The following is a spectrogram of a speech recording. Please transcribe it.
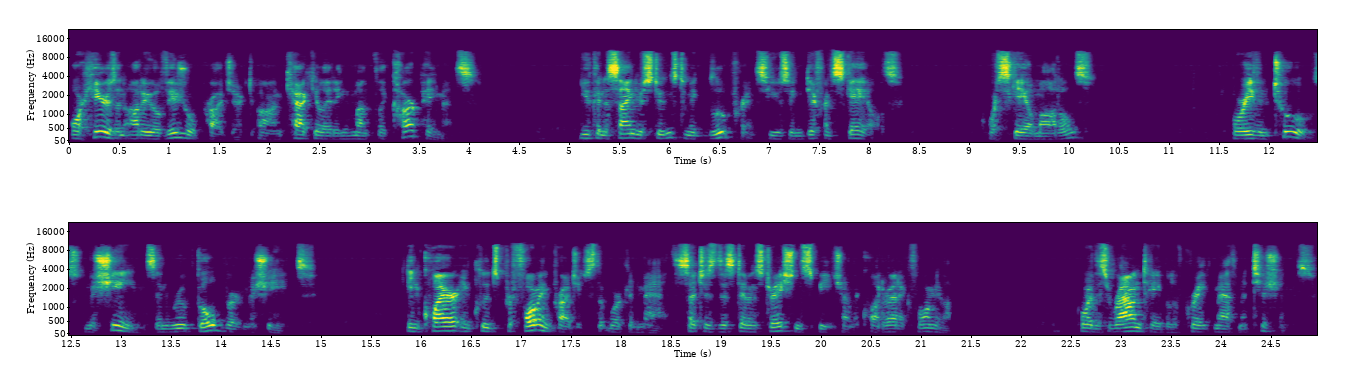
Or here's an audiovisual project on calculating monthly car payments. You can assign your students to make blueprints using different scales, or scale models, or even tools, machines, and Rube Goldberg machines. Inquire includes performing projects that work in math, such as this demonstration speech on the quadratic formula, or this roundtable of great mathematicians,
